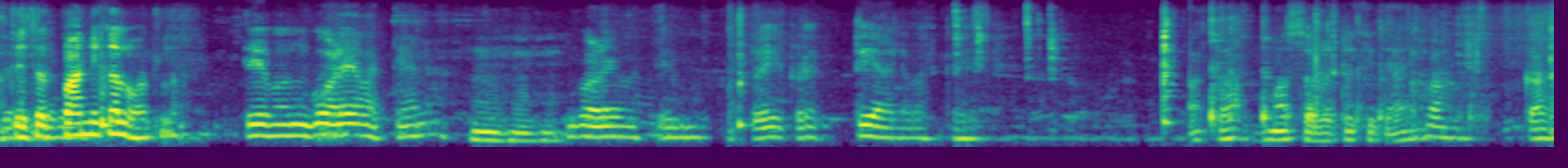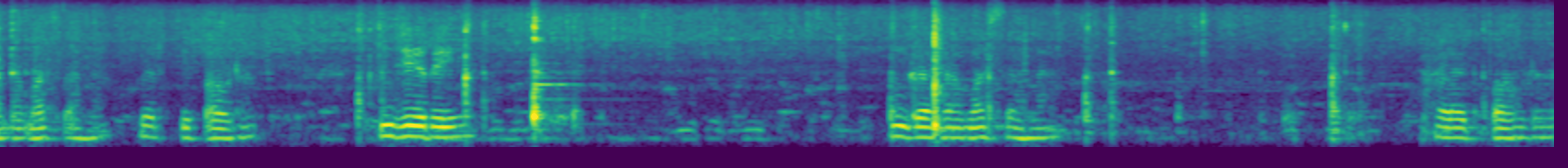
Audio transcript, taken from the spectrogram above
त्याच्यात. पाणी काल वाटलं? ते मग गोळ्या होत्या ना. गोळ्या होते मग. इकडे टियाला वाटायचं आता मसाला टाकीत आहे? हा कांदा मसाला मिरची पावडर जिरे गरम मसाला हळद पावडर.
